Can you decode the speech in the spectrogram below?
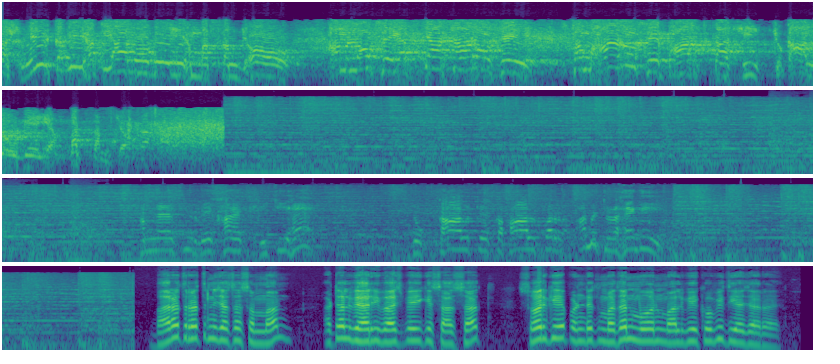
कश्मीर कभी हथियार लोगे ये मत समझो। हमलों से, अत्याचारों से, संहारों से भारत का शीश झुका लोगे, यह मत समझो। हमने ऐसी रेखाएँ खींची हैं, जो काल के कपाल पर अमिट रहेंगी। भारत रत्न जैसा सम्मान अटल बिहारी वाजपेयी के साथ साथ स्वर्गीय पंडित मदन मोहन मालवीय को भी दिया जा रहा है।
